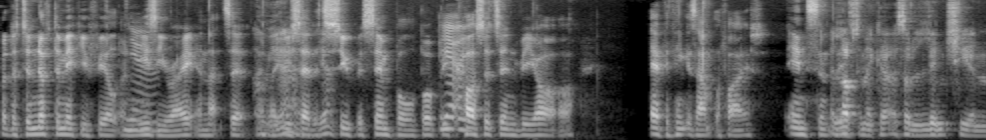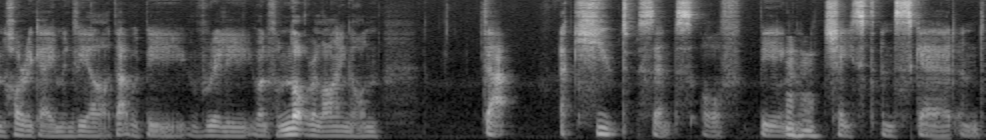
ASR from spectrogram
But it's enough to make you feel uneasy, yeah. right? And that's it. And oh, like yeah, you said, it's yeah. super simple, but because it's in VR, everything is amplified instantly. I'd love to make a, a, sort of Lynchian horror game in VR. That would be really wonderful. Not relying on that acute sense of being mm-hmm. chased and scared and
